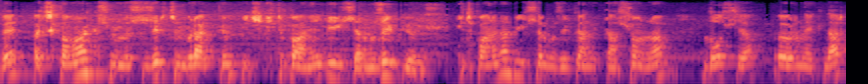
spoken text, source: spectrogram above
Ve açıklamalar kısmında sizler için bıraktığım iki kütüphaneyi bilgisayarımıza yüklüyoruz. Kütüphaneler bilgisayarımıza yüklendikten sonra dosya, örnekler,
